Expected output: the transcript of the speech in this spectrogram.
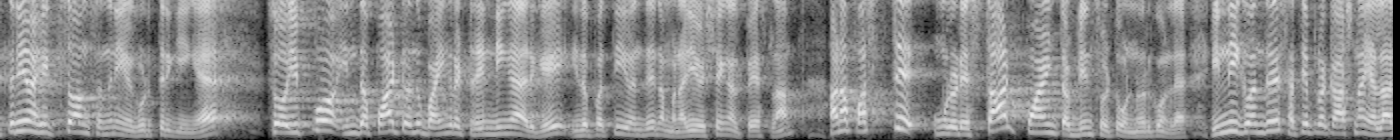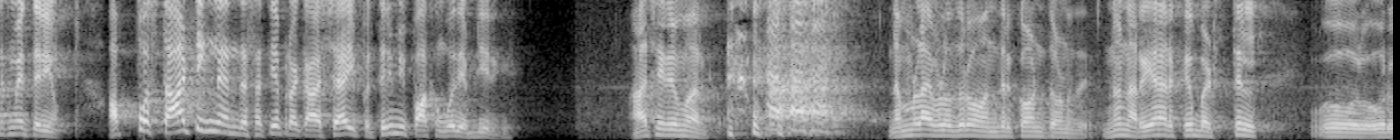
எத்தனையோ ஹிட் சாங்ஸ் வந்து நீங்கள் கொடுத்துருக்கீங்க. ஸோ இப்போ இந்த பாட்டு வந்து பயங்கர ட்ரெண்டிங்காக இருக்கு. இதை பற்றி வந்து நம்ம நிறைய விஷயங்கள் பேசலாம். ஆனால் ஃபஸ்ட்டு உங்களுடைய ஸ்டார்ட் பாயிண்ட் அப்படின்னு சொல்லிட்டு ஒன்று இருக்கும்ல இன்னைக்கு வந்து சத்யபிரகாஷ்னா எல்லாருக்குமே தெரியும். அப்போ ஸ்டார்டிங்கில் இருந்த சத்யபிரகாஷை இப்போ திரும்பி பார்க்கும்போது எப்படி இருக்குது ஆச்சரியமா இருக்கு. நம்மளா இவ்வளோ தூரம் வந்திருக்கோம்னு தோணுது. இன்னும் நிறையா இருக்கு பட் ஸ்டில் ஒரு ஒரு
